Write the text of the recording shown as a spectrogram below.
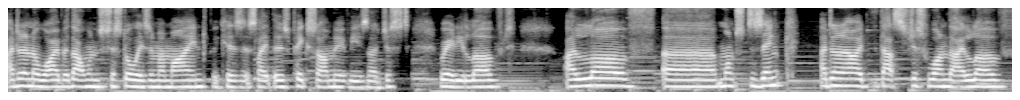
I don't know why, but that one's just always in my mind because it's like those Pixar movies I just really loved. I love uh, Monsters Inc. I don't know, I, that's just one that I love.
